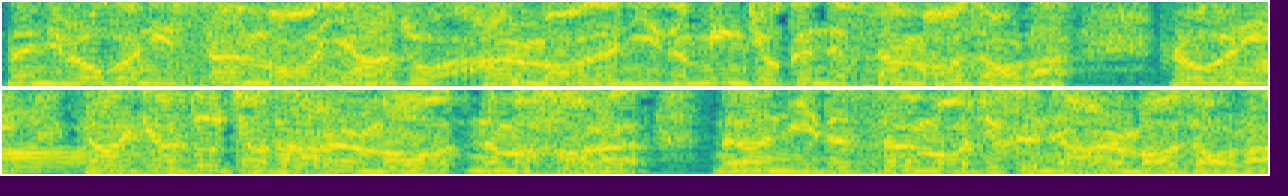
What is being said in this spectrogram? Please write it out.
那你如果你三毛压住二毛的，你的命就跟着三毛走了。如果你哦大家都叫他二毛，那么好了，那你的三毛就跟着二毛走了。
